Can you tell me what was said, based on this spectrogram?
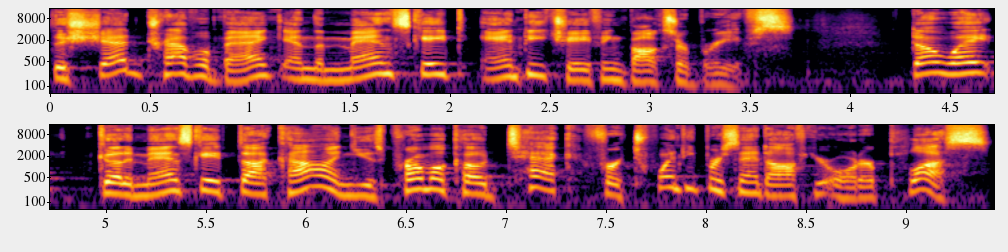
the Shed Travel Bag and the Manscaped Anti Chafing Boxer Briefs. Don't wait, go to manscaped.com and use promo code TECH for 20% off your order plus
